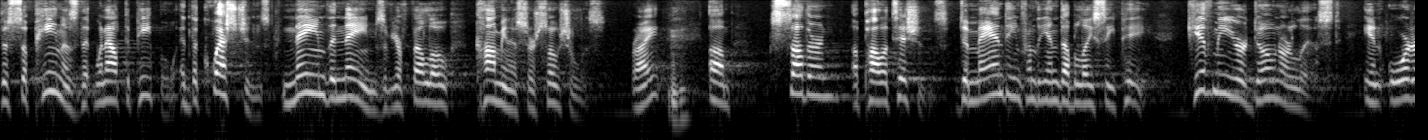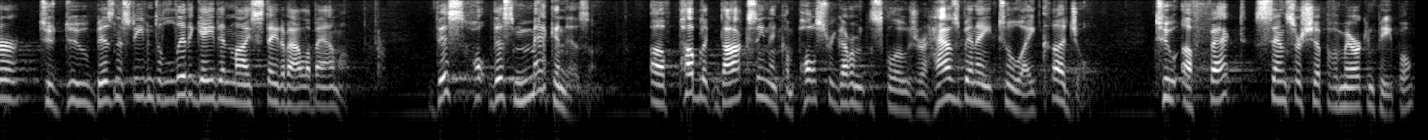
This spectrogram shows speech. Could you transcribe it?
the subpoenas that went out to people, and the questions, name the names of your fellow communists or socialists, right? Um, Southern politicians demanding from the NAACP, give me your donor list in order to do business, even to litigate in my state of Alabama. This, whole, this mechanism of public doxing and compulsory government disclosure has been a tool, a cudgel, to affect censorship of American people,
